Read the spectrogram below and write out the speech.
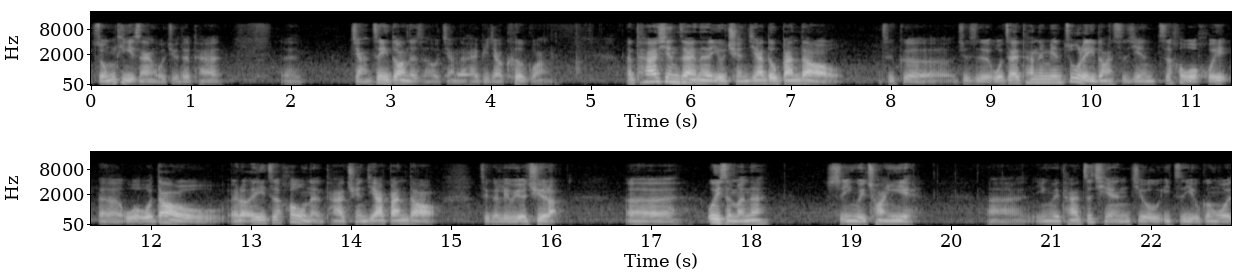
总体上我觉得他呃讲这一段的时候讲的还比较客观。那他现在呢，又全家都搬到。这个就是我在他那边住了一段时间之后，我回呃，我我到 L A 之后呢，他全家搬到这个纽约去了。呃，为什么呢？是因为创业啊，因为他之前就一直有跟我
